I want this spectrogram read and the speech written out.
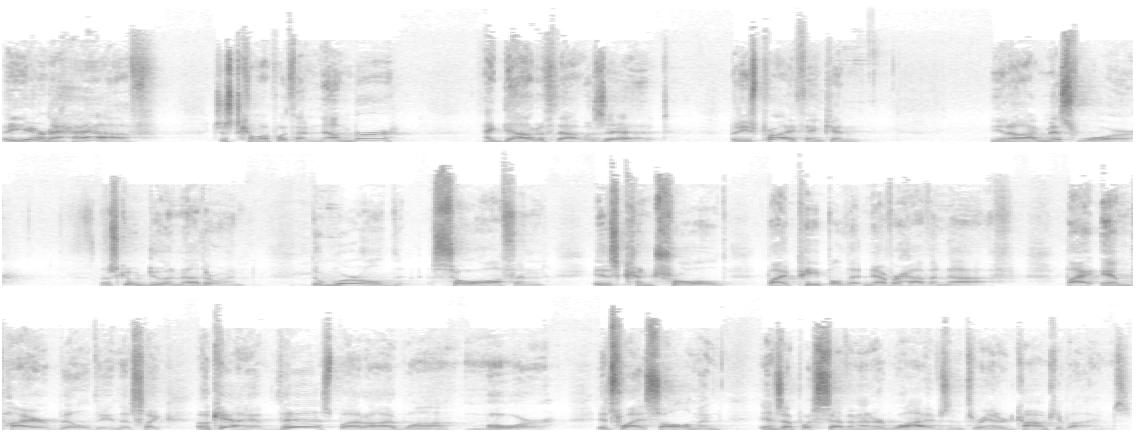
a year and a half, just come up with a number, I doubt if that was it. But he's probably thinking, you know, I miss war. Let's go do another one. The world so often is controlled by people that never have enough, by empire building that's like, okay, I have this, but I want more. It's why Solomon ends up with 700 wives and 300 concubines.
